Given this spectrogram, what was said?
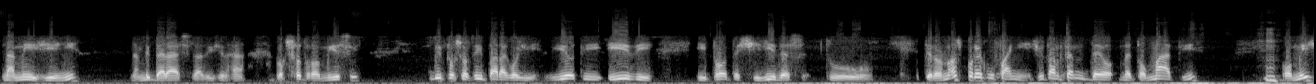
να μην γίνει, να μην περάσει δηλαδή και να δοξοδρομήσει, μήπως αυτή η παραγωγή. Διότι ήδη οι πρώτες χιλίδες του πυρονόσπορου έχουν φανεί και όταν φαίνονται με το μάτι ο μύχ,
